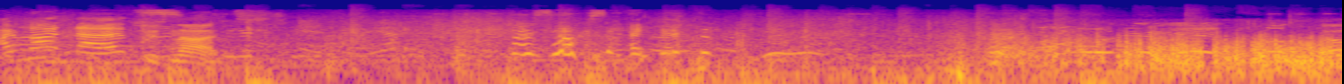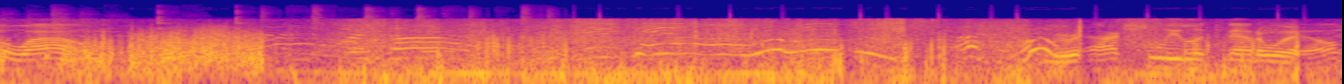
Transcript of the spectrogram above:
I'm not nuts. She's nuts. I'm so excited. Oh wow. We're actually looking at a whale.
